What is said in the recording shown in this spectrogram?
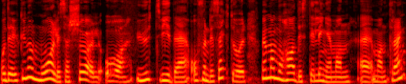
Og det er jo ikke noe mål i seg sjøl å utvide offentlig sektor, men man må ha de stillinger man, man trenger.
